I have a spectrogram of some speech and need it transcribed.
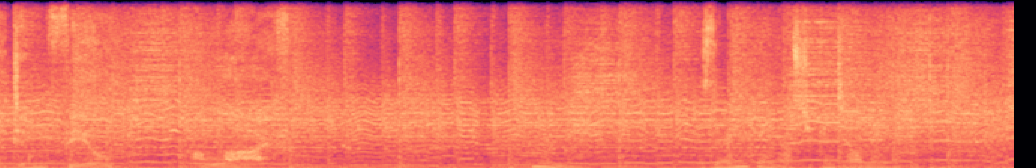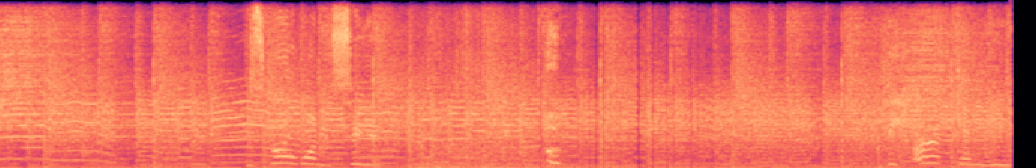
They didn't feel alive. Hmm. Is there anything else you can tell me? This girl wanted to see it. The Earth Genryu.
